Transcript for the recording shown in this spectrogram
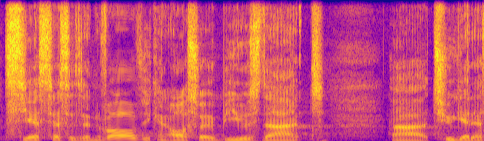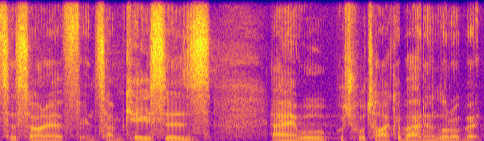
CSS is involved, you can also abuse that uh, to get SSRF in some cases we'll, which we'll talk about in a little bit.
